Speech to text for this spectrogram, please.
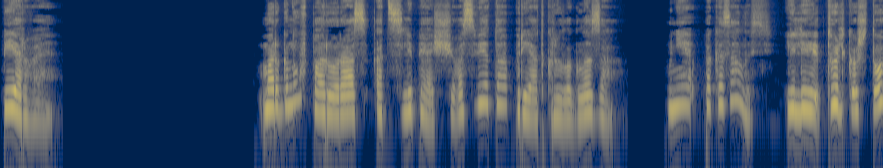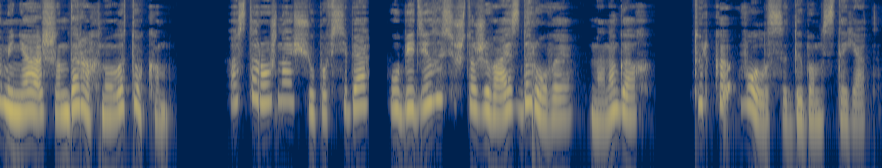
первая. Моргнув пару раз от слепящего света, приоткрыла глаза. Мне показалось, или только что меня шандарахнуло током. Осторожно ощупав себя, убедилась, что живая и здоровая, на ногах. Только волосы дыбом стоят.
